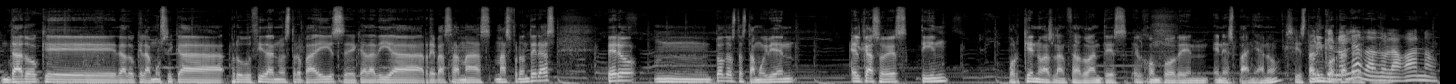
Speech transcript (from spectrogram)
dado que, dado que la música producida en nuestro país eh, cada día rebasa más, más fronteras. Pero mm, todo esto está muy bien. El caso es, Tim, ¿por qué no has lanzado antes el HomePod en, en España, no? Si es tan Porque no importante. le ha dado la gana.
